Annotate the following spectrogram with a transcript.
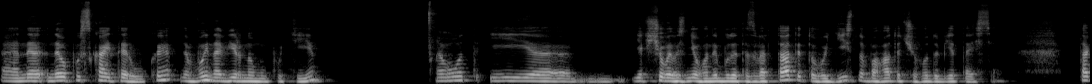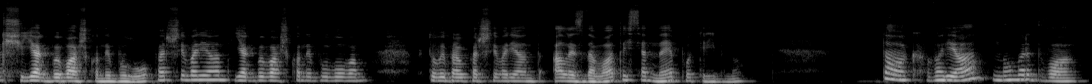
е, не, не опускайте руки, ви на вірному путі. От, і е, якщо ви з нього не будете звертати, то ви дійсно багато чого доб'єтеся. Так що, як би важко не було, перший варіант, як би важко не було вам, хто вибрав перший варіант, але здаватися не потрібно. Так, варіант номер два.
